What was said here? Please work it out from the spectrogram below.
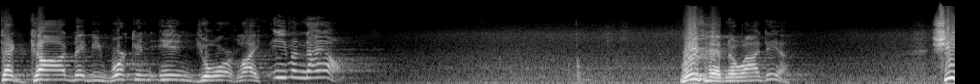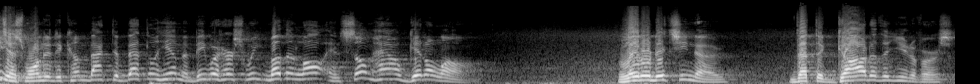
that God may be working in your life, even now. Ruth had no idea. She just wanted to come back to Bethlehem and be with her sweet mother in law and somehow get along. Little did she know that the God of the universe,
